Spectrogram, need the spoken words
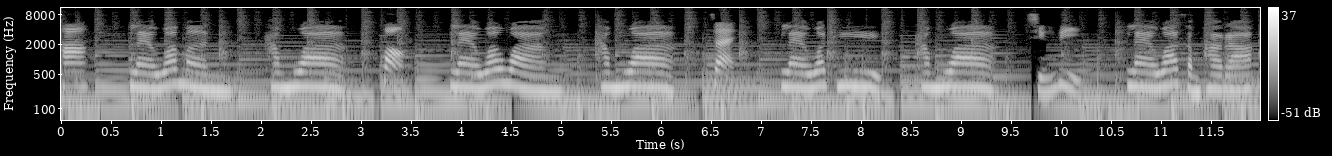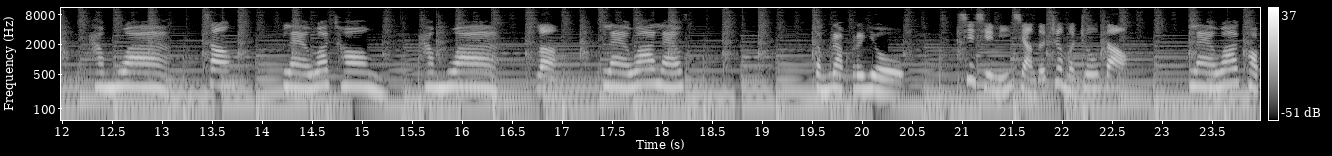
它 แปลว่ามันคำว่า 放 แปลว่าวางคำว่า 在 แปลว่าที่คำว่า 行李 แปลว่าสัมภาระคำว่า 仓 แปลว่าช่องคำว่า 了。 แปลว่าแล้วสำหรับประโยค 谢谢你想得这么周到。 แปลว่าขอบ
